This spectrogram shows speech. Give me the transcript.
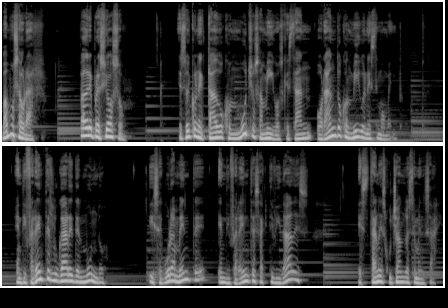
Vamos a orar. Padre Precioso, estoy conectado con muchos amigos que están orando conmigo en este momento, en diferentes lugares del mundo y seguramente en diferentes actividades están escuchando este mensaje.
